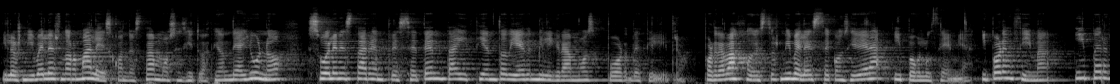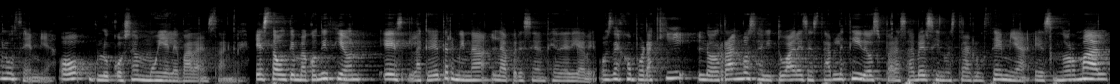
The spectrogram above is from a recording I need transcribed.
y los niveles normales cuando estamos en situación de ayuno suelen estar entre 70 y 110 miligramos por decilitro. Por debajo de estos niveles se considera hipoglucemia y por encima hiperglucemia o glucosa muy elevada en sangre. Esta última condición es la que determina la presencia de diabetes. Os dejo por aquí los rangos habituales establecidos para saber si nuestra glucemia es normal,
